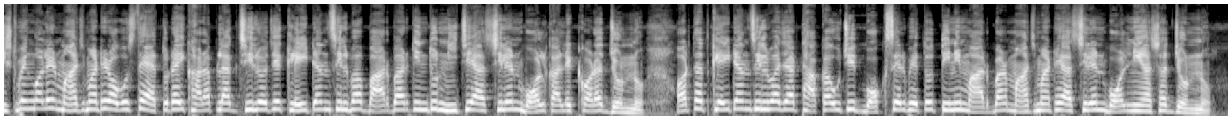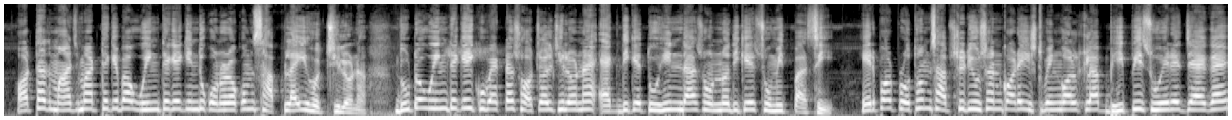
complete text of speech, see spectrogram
ইস্টবেঙ্গলের মাঝমাঠের অবস্থা এতটাই খারাপ লাগছিল যে ক্লেইটন সিলভা বারবার কিন্তু নিচে আসছিলেন বল কালেক্ট করার জন্য। অর্থাৎ ক্লেইটন সিলভা যার থাকা উচিত বক্সের ভেতর, তিনি বারবার মাঝমাঠে আসছিলেন বল নিয়ে আসার জন্য। অর্থাৎ মাঝমাঠ থেকে বা উইং থেকে কিন্তু কোনো রকম সাপ্লাই হচ্ছিল না। দুটো উইং থেকেই খুব একটা সচল ছিল না, একদিকে তুহিন দাস, অন্যদিকে সুমিত পাসি এরপর প্রথম সাবস্টিটিউশন করে ইস্টবেঙ্গল ক্লাব ভিপি সুহেরের জায়গায়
